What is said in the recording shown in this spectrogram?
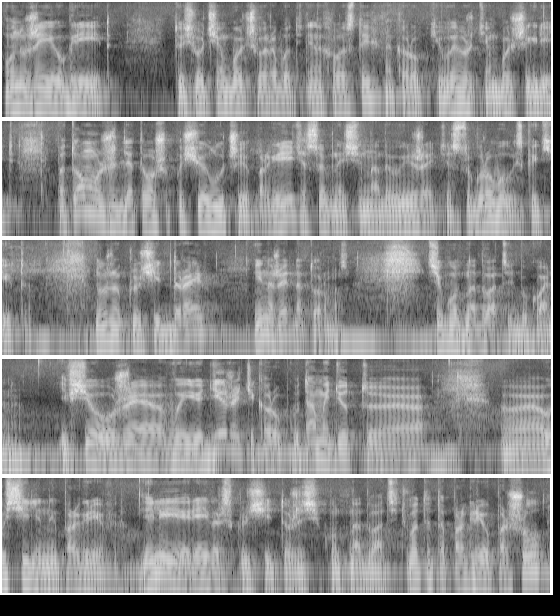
он уже его греет. То есть, вот чем больше вы работаете на холостых, на коробке, вы уже тем больше греете. Потом уже для того, чтобы еще и лучше ее прогреть, особенно если надо выезжать из сугробов, из каких-то, нужно включить драйв и нажать на тормоз. Секунд на 20 буквально. И все, уже вы ее держите, коробку, там идет э, э, усиленный прогрев. Или реверс включить тоже секунд на 20. Вот это прогрев пошел,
